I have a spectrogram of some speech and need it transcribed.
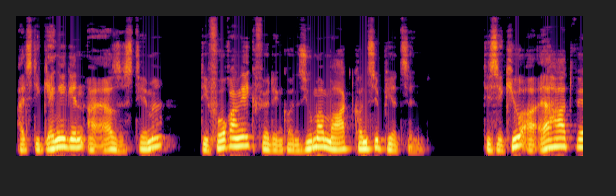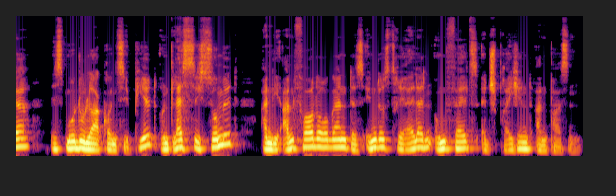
als die gängigen AR-Systeme, die vorrangig für den Consumer-Markt konzipiert sind. Die Secure AR-Hardware ist modular konzipiert und lässt sich somit an die Anforderungen des industriellen Umfelds entsprechend anpassen.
